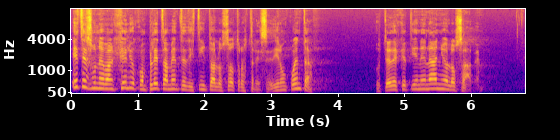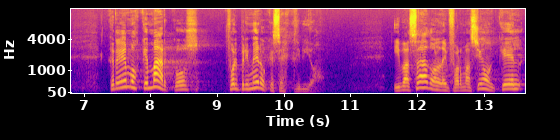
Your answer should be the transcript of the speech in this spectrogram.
Este es un evangelio completamente distinto a los otros tres. ¿Se dieron cuenta? Ustedes que tienen años lo saben. Creemos que Marcos fue el primero que se escribió. Y basado en la información que él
